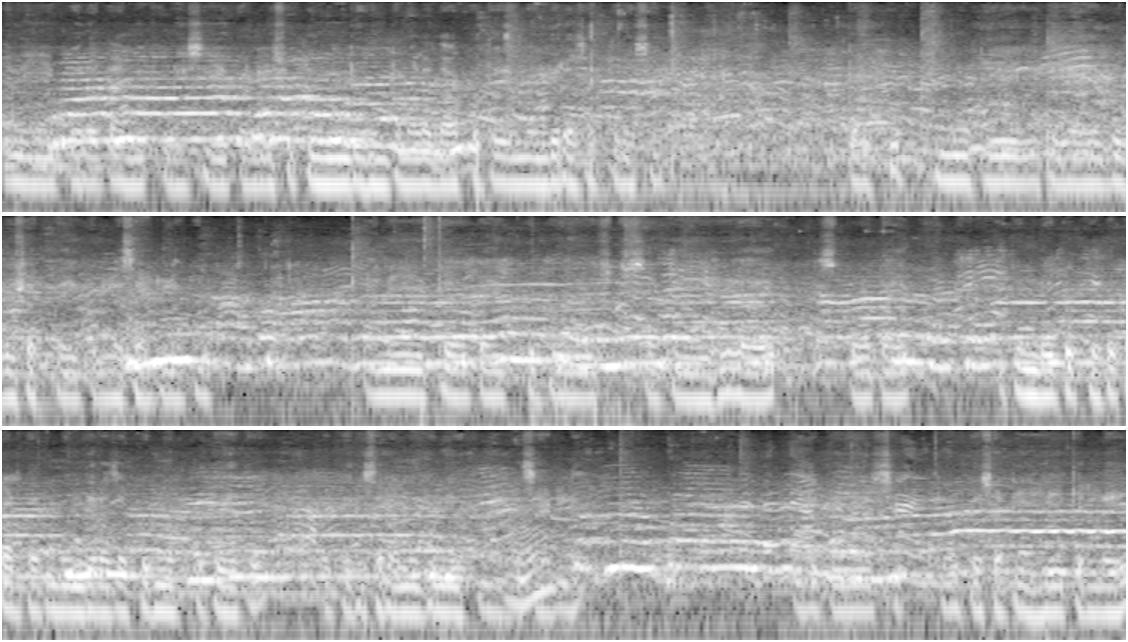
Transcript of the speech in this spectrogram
आणि परत आम्ही थोडीशी इकडे शूटिंग घेऊन तुम्हाला दाखवतोय मंदिराचं थोडंसं. तर खूप मोठी हे आहे बघू शकता इकडल्या साईडला पण. आणि इथं काही फोटोसाठी हे आहेत स्पॉट आहेत. इथून लोक फोटो काढतात मंदिराचा पूर्ण फोटो येतो. त्या परिसरामधून साईडला फोटोसाठी हे केलेलं आहे.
